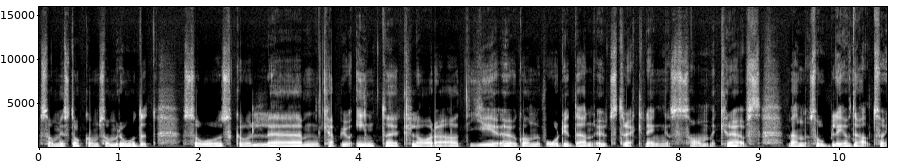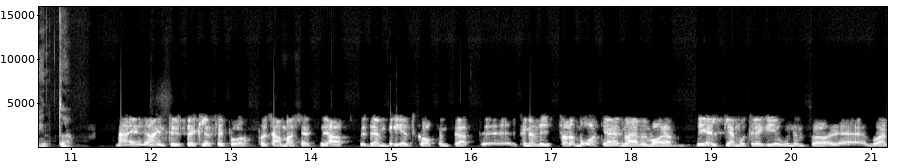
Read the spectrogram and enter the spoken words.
som i Stockholmsområdet så skulle eh, Capio inte klara att ge ögonvård i den utsträckning som krävs. Men så blev det alltså inte. Nej, det har inte utvecklat sig på, på samma sätt. Vi har haft den beredskapen för att eh, kunna vidta de åtgärderna och även vara behjälpliga mot regionen för eh, vår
